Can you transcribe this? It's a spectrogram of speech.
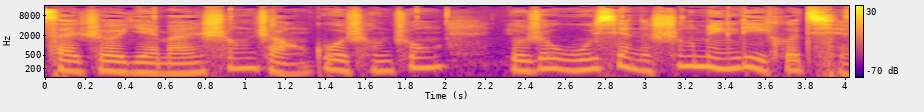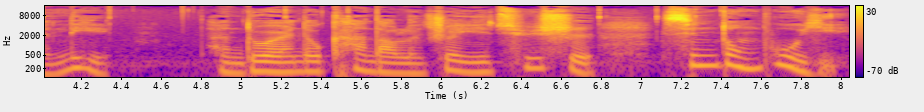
在这野蛮生长过程中，有着无限的生命力和潜力。很多人都看到了这一趋势，心动不已，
